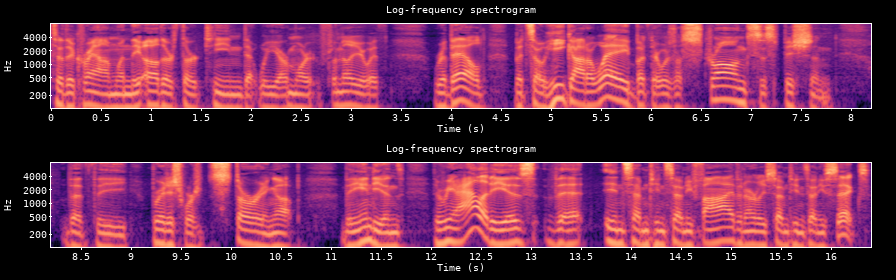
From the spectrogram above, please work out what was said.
to the crown when the other 13 that we are more familiar with rebelled. But so he got away, but there was a strong suspicion that the British were stirring up the Indians. The reality is that in 1775 and early 1776,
